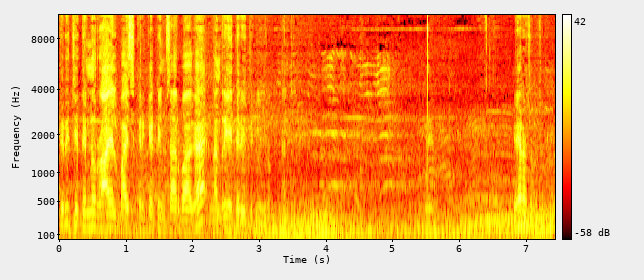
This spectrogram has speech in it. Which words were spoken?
Trichy Thennur royal boys cricket team சார்பாக நன்றியை தெரிவித்துக் கொள்கிறோம். நன்றி. வேற சொல்ல சொல்லுங்க.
